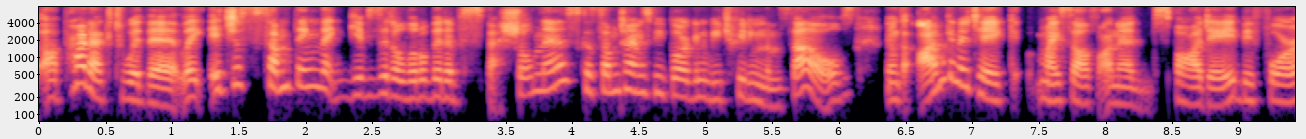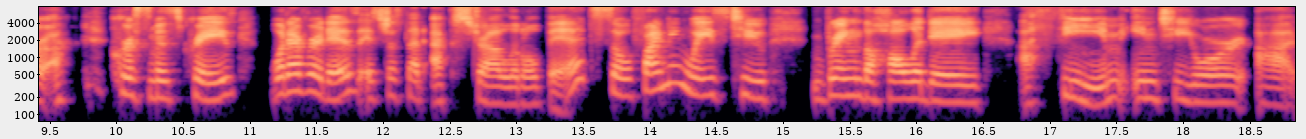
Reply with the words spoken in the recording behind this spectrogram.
uh, product with it. Like it's just something that gives it a little bit of specialness because sometimes people are going to be treating themselves. Like I'm going to take myself on a spa day before a Christmas craze, whatever it is. It's just that extra little bit. So finding ways to bring the holiday uh, theme into your uh,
